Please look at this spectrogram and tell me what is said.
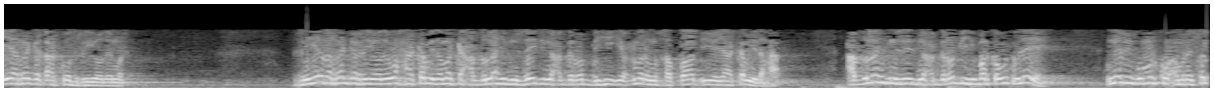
ayaa ragga qaarkood riyoodeen marka. Riyada ragga riyooday waxaa ka mid a marka cabdulahi bnu zayd bni cabdirabbihi iyo cumar ibnu khaaab iyo yaa ka mid ahaa cabdulahi bnu zayd bni cabdirabbihi marka wuxuu leeyahay nebigu markuu amray sal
